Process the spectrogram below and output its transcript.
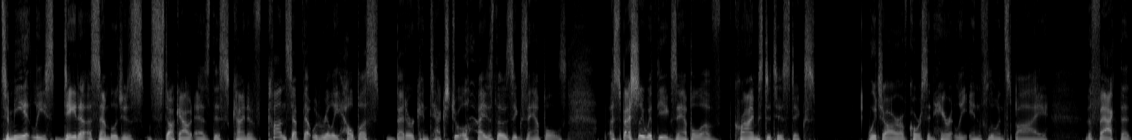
to me at least, data assemblages stuck out as this kind of concept that would really help us better contextualize those examples, especially with the example of crime statistics, which are, of course, inherently influenced by the fact that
